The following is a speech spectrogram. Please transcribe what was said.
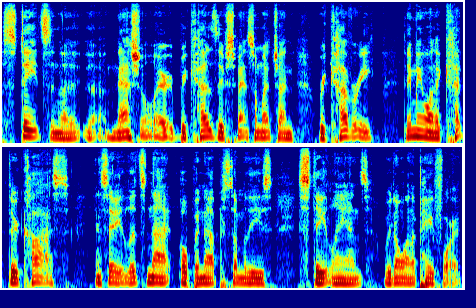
states in the, the national area, because they've spent so much on recovery, they may want to cut their costs and say, let's not open up some of these state lands. We don't want to pay for it.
